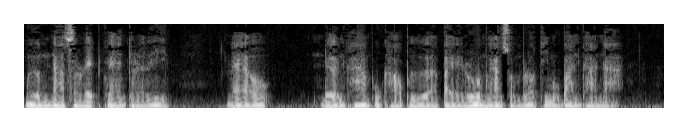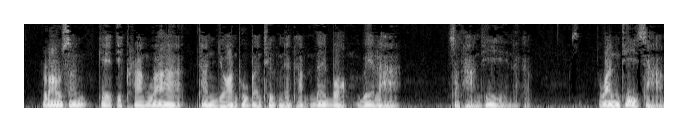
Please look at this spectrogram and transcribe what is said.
เมืองนาซาเรตแคว้นกาลิลี แล้วเดินข้ามภูเขาเพื่อไปร่วมงานสมรสที่หมู่บ้านคานา เราสังเกตอีกครั้งว่าท่านยอนผู้บันทึกนะครับ ได้บอกเวลาสถานที่นะครับ วันที่สาม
